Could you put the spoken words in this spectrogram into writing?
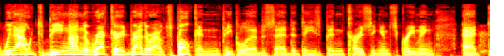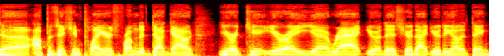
without being on the record, rather outspoken. People have said that he's been cursing and screaming at uh, opposition players from the dugout. You're a t- you're a uh, rat. You're this. You're that. You're the other thing.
